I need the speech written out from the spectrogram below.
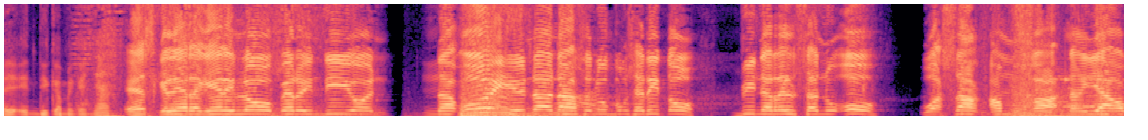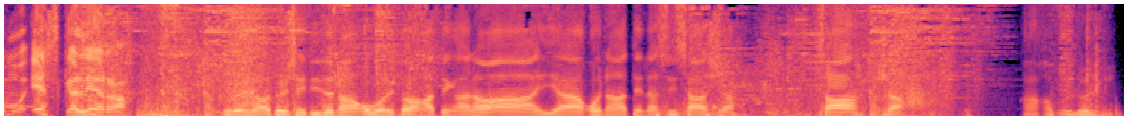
ay, hindi kami ganyan. Escalera getting low, pero hindi yun. Nakoy, yun na, nasa lubong siya rito. Binarel sa noo. Wasak ang muka ng Yakumo Escalera. Pero yung other side dito, nakakuha rito ang ating ano, ah, iyako natin na si Sasha. Sasha. Kakabulol.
